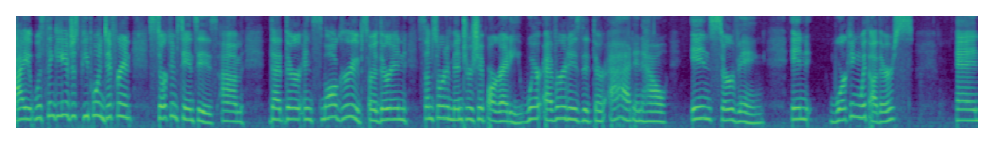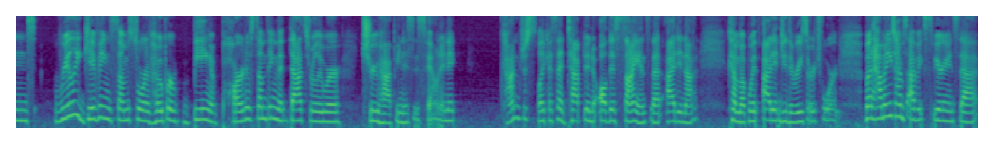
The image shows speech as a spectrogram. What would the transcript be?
I was thinking of just people in different circumstances um, that they're in small groups or they're in some sort of mentorship already, wherever it is that they're at, and how in serving, in working with others, and really giving some sort of hope or being a part of something that that's really where true happiness is found. And it kind of just, like I said, tapped into all this science that I did not come up with. I didn't do the research for. But how many times I've experienced that.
